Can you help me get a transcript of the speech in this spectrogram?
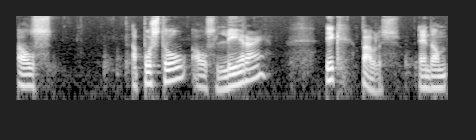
als apostel, als leraar. Ik, Paulus. En dan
